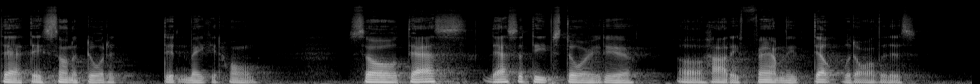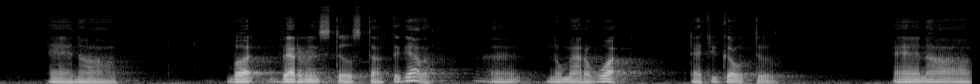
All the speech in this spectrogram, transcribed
that their son or daughter didn't make it home. So that's that's a deep story there, uh, how the family dealt with all of this, and uh, but veterans still stuck together, uh, no matter what that you go through. And uh,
